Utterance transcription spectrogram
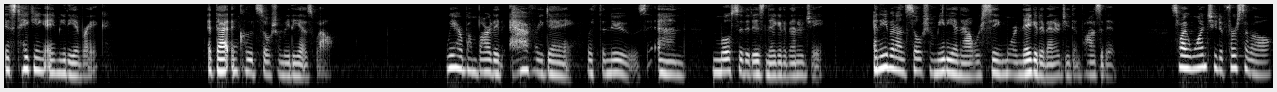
is taking a media break. And that includes social media as well. We are bombarded every day with the news, and most of it is negative energy. And even on social media now, we're seeing more negative energy than positive. So I want you to, first of all,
